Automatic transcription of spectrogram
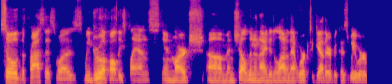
So the process was we drew up all these plans in March, um, and Sheldon and I did a lot of that work together because we were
